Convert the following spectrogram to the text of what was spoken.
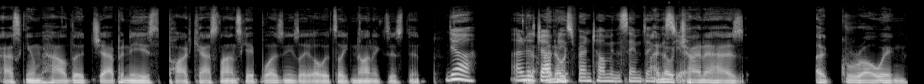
asking him how the Japanese podcast landscape was, and he's like, "Oh, it's like non-existent." Yeah. I had Yeah, a I know- Japanese friend tell me the same thing. I know. China has a growing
